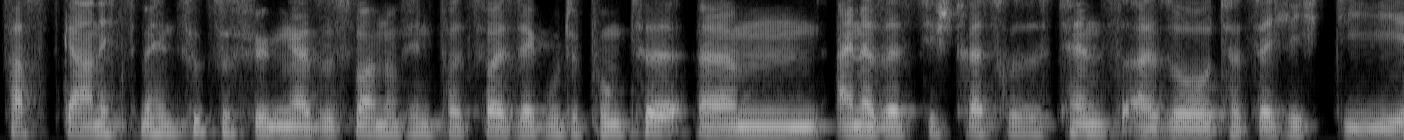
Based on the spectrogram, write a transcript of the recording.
fast gar nichts mehr hinzuzufügen. Also es waren auf jeden Fall zwei sehr gute Punkte. Ähm, einerseits die Stressresistenz, also tatsächlich die,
